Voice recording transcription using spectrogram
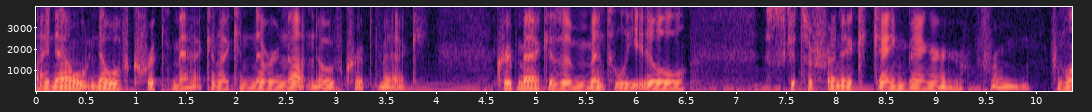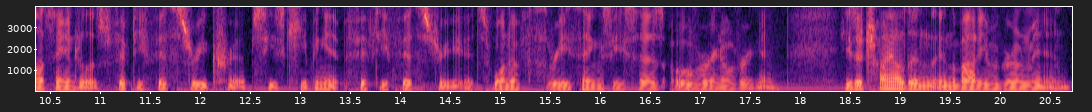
I now know of Crip Mac, and I can never not know of Crip Mac. Crip Mac is a mentally ill, schizophrenic gangbanger from from Los Angeles, 55th Street Crips. He's keeping it 55th Street. It's one of three things he says over and over again. He's a child in in the body of a grown man.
